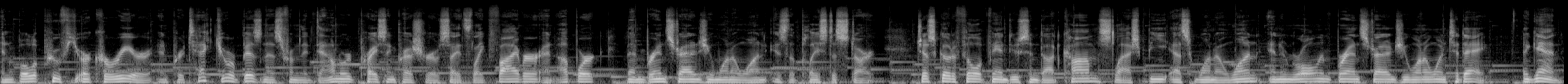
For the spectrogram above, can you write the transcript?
and bulletproof your career and protect your business from the downward pricing pressure of sites like Fiverr and Upwork, then Brand Strategy 101 is the place to start. Just go to philipvandusen.com slash BS101 and enroll in Brand Strategy 101 today. Again,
